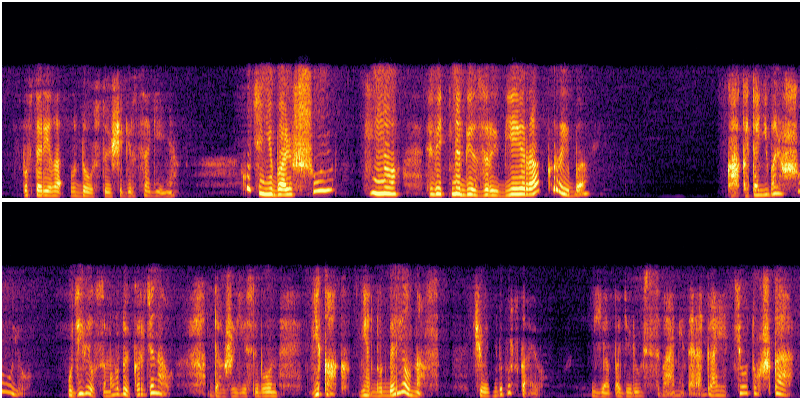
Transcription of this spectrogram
— повторила вдовствующая герцогиня. «Хоть и небольшую, но ведь на безрыбье и рак рыба». «Как это небольшую?» — удивился молодой кардинал. «Даже если бы он никак не отблагодарил нас, чего я не допускаю. Я поделюсь с вами, дорогая тетушка, —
